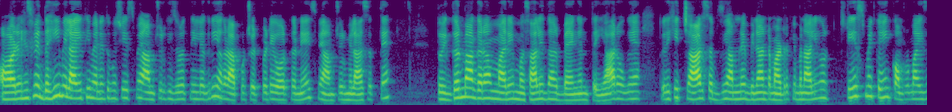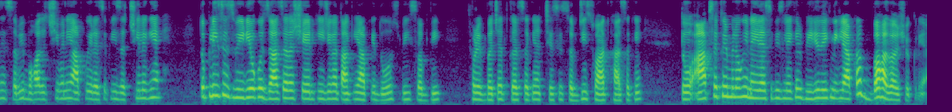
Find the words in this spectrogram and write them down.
और इसमें दही मिलाई थी मैंने तो मुझे इसमें आमचूर की ज़रूरत नहीं लग रही। अगर आपको चटपटे और करने हैं, इसमें आमचूर मिला सकते हैं। तो गर्मा गर्म हमारे मसालेदार बैंगन तैयार हो गए हैं। तो देखिए, चार सब्ज़ियाँ हमने बिना टमाटर के बना ली और टेस्ट में कहीं कॉम्प्रोमाइज़ नहीं, सभी बहुत अच्छी बनी आपको ये रेसिपीज़ अच्छी लगी हैं। तो प्लीज़ इस वीडियो को ज़्यादा से ज़्यादा शेयर कीजिएगा ताकि आपके दोस्त भी सब भी थोड़े बचत कर सकें, अच्छे से सब्ज़ी स्वाद खा सकें। तो आपसे फिर मिलोंगी नई रेसिपीज़ लेकर। वीडियो देखने के लिए आपका बहुत बहुत शुक्रिया।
